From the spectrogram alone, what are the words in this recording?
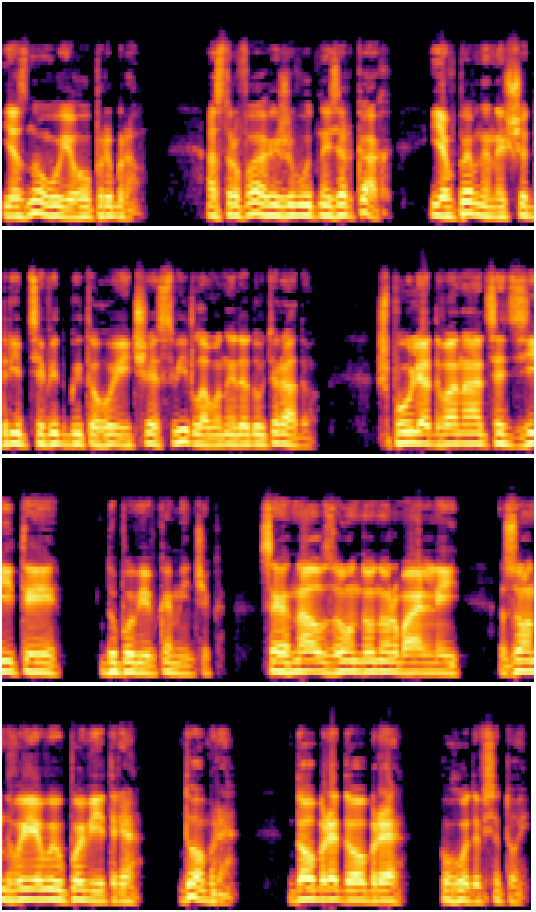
Я знову його прибрав. Астрофаги живуть на зірках. Я впевнений, що дрібці відбитого і іче світла вони дадуть раду. Шпуля 12 зійти, доповів камінчик. Сигнал зонду нормальний. Зонд виявив повітря. Добре, добре, добре, погодився той.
